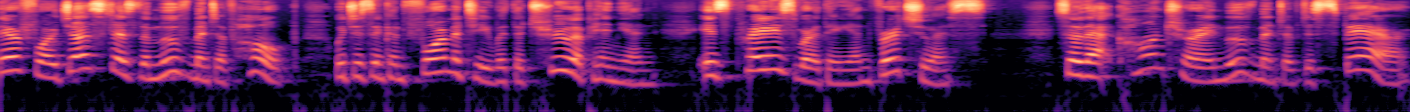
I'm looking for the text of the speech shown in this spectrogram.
Therefore, just as the movement of hope, which is in conformity with the true opinion, is praiseworthy and virtuous, so that contrary movement of despair,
